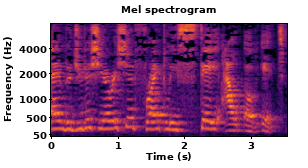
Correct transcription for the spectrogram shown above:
and the judiciary should frankly stay out of it.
